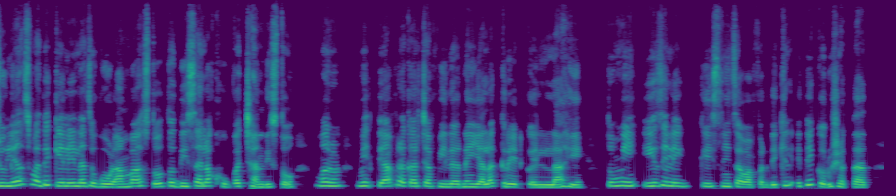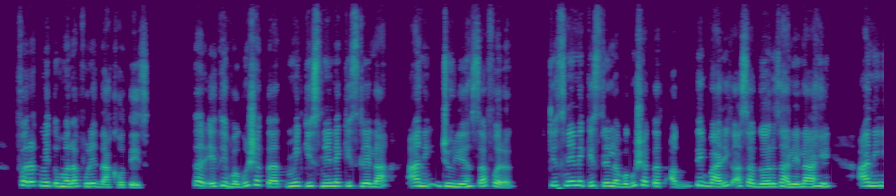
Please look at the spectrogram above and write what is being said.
जुलियन्समध्ये केलेला जो गोळांबा असतो तो दिसायला खूपच छान दिसतो. म्हणून मी त्या प्रकारच्या पिलरने याला ग्रेट केलेला आहे. तुम्ही इझिली किसनीचा वापर देखील येथे करू शकतात. फरक मी तुम्हाला पुढे दाखवतेच. तर येथे बघू शकतात मी किसणीने किसलेला आणि ज्युलियन्सचा फरक. किसणीने किसलेला बघू शकतात अगदी बारीक असा गर झालेला आहे आणि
